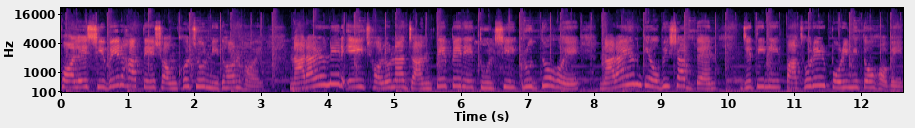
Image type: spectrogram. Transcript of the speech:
ফলে শিবের হাতে শঙ্খচূড় নিধন হয়। নারায়ণের এই ছলনা জানতে পেরে তুলসী ক্রুদ্ধ হয়ে নারায়ণকে অভিশাপ দেন যে তিনি পাথরের পরিণত হবেন।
